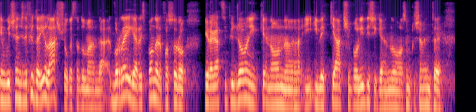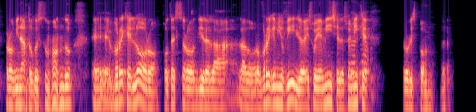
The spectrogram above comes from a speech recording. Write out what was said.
Can we change the future? Io lascio questa domanda. Vorrei che a rispondere fossero i ragazzi più giovani che non uh, i, i, vecchiacci politici che hanno semplicemente rovinato questo mondo. Eh, vorrei che loro potessero dire la, la, loro. Vorrei che mio figlio e i suoi amici e le sue amiche lo rispondano.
